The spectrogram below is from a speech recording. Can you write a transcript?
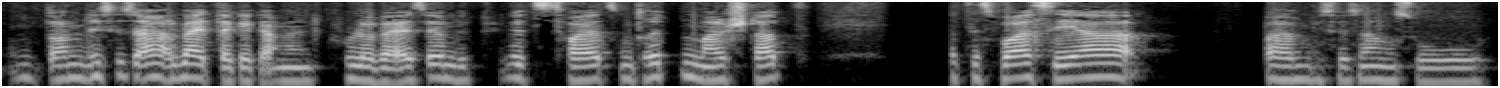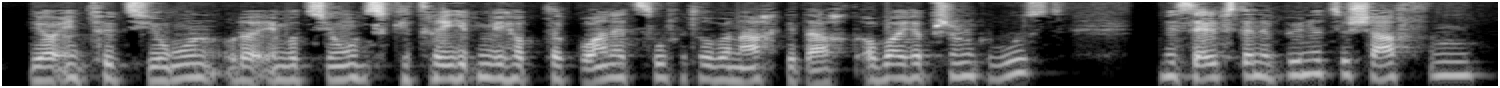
Und dann ist es auch weitergegangen, coolerweise. Und jetzt heuer zum dritten Mal statt. Das war sehr, ähm, wie soll ich sagen, so ja, Intuition oder emotionsgetrieben. Ich habe da gar nicht so viel drüber nachgedacht. Aber ich habe schon gewusst, mir selbst eine Bühne zu schaffen.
